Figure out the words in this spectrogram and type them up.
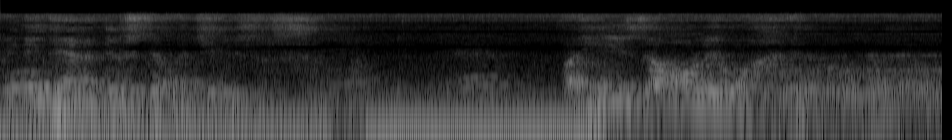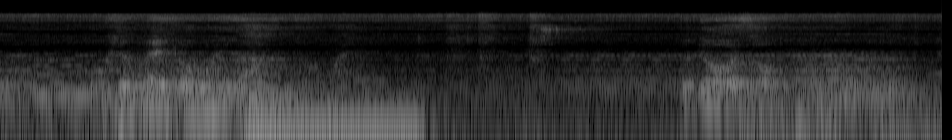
We need to introduce them to Jesus. But he's the only one who can make a way out of the way. The door is open.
